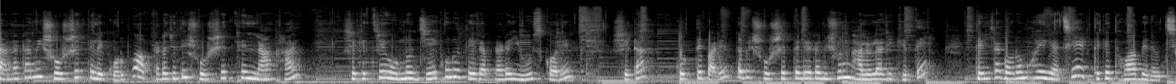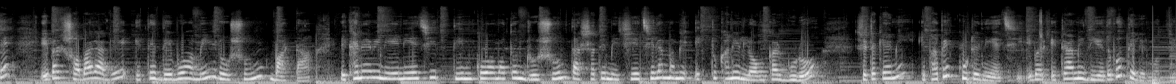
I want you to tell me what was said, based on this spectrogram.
রান্নাটা আমি সর্ষের তেলে করব। আপনারা যদি সর্ষের তেল না খান, সেক্ষেত্রে অন্য যে কোনো তেল আপনারা ইউজ করেন, সেটা করতে পারেন তবে সর্ষের তেলে এটা ভীষণ ভালো লাগে খেতে। তেলটা গরম হয়ে গেছে, এর থেকে ধোঁয়া বেরোচ্ছে। এবার সবার আগে এতে দেব আমি রসুন বাটা। এখানে আমি নিয়ে নিয়েছি তিন কোয়া মতন রসুন, তার সাথে মিশিয়েছিলাম আমি একটুখানি লঙ্কার গুঁড়ো। সেটাকে আমি এভাবে কুটে নিয়েছি। এবার এটা আমি দিয়ে দেবো তেলের মধ্যে।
